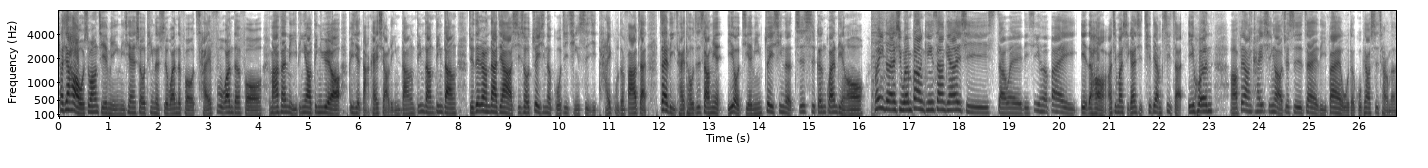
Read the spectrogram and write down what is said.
大家好，我是汪杰明。你现在收听的是 Wonderful 财富 Wonderful，麻烦你一定要订阅哦，并且打开小铃铛，叮当叮当，绝对让大家啊吸收最新的国际情势以及台股的发展，在理财投资上面也有杰明最新的知识跟观点哦。欢迎大家喜欢棒听上今日是十位第四和拜一的哈，啊，今晚时间是七点四十一分啊，非常开心哦，就是在礼拜五的股票市场呢。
